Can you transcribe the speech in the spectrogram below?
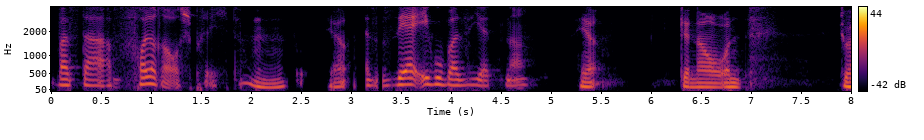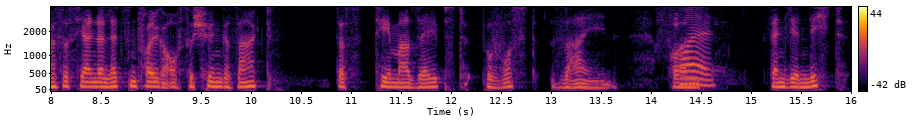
was da voll rausspricht. Mhm. Ja. Also sehr ego-basiert, ne? Ja, genau. Und du hast es ja in der letzten Folge auch so schön gesagt, das Thema Selbstbewusstsein. Voll. Und wenn wir nicht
